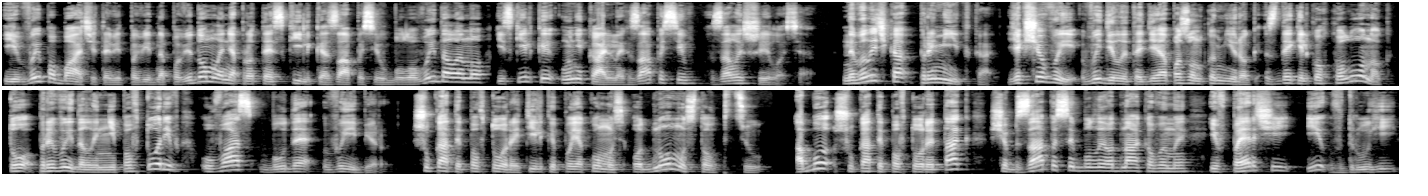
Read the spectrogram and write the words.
і ви побачите відповідне повідомлення про те, скільки записів було видалено і скільки унікальних записів залишилося. Невеличка примітка. Якщо ви виділите діапазон комірок з декількох колонок, то при видаленні повторів у вас буде вибір: шукати повтори тільки по якомусь одному стовпцю, або шукати повтори так, щоб записи були однаковими і в першій, і в другій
